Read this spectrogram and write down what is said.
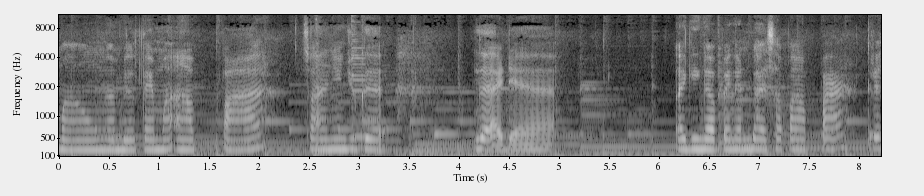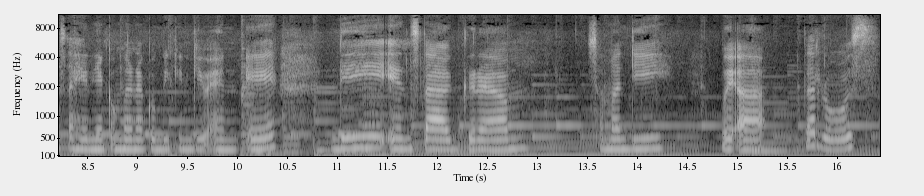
mau ngambil tema apa. Soalnya juga gak ada lagi nggak pengen bahas apa-apa. Terus akhirnya ke mana aku bikin Q&A di Instagram sama di WA terus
